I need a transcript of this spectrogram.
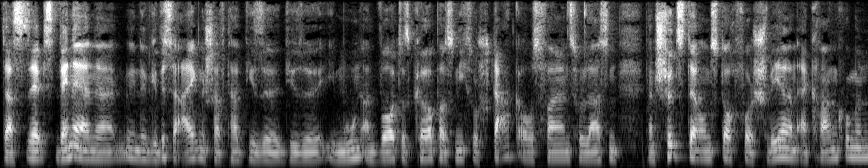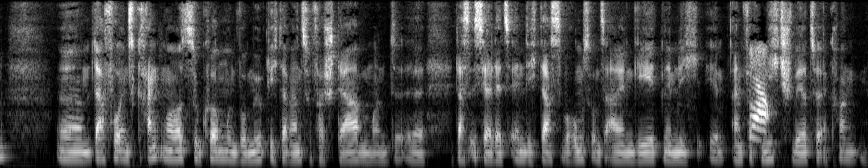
dass selbst wenn er eine, eine gewisse Eigenschaft hat, diese, diese Immunantwort des Körpers nicht so stark ausfallen zu lassen, dann schützt er uns doch vor schweren Erkrankungen, ähm, davor ins Krankenhaus zu kommen und womöglich daran zu versterben. Und äh, das ist ja letztendlich das, worum es uns allen geht, nämlich einfach ja. nicht schwer zu erkranken.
